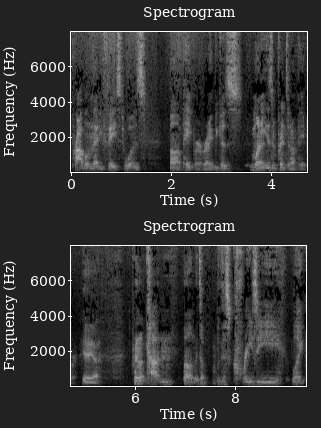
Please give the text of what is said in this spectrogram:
problem that he faced was uh, paper, right? Because money Right. isn't printed on paper Yeah, yeah. printed on cotton. Um, it's a this crazy like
